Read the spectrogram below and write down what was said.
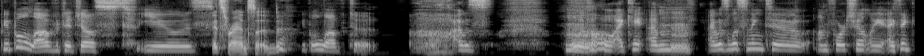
people love to just use. It's rancid. people love to. I was. Oh, I can't. Um, I was listening to. Unfortunately, I think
